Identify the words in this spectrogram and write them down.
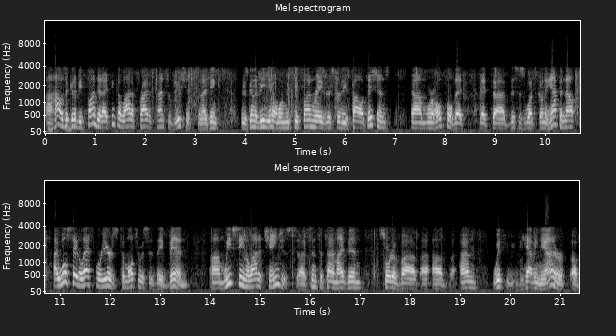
uh, how is it going to be funded? I think a lot of private contributions, and I think there's going to be, you know, when we see fundraisers for these politicians, um, we're hopeful that that uh, this is what's going to happen. Now, I will say the last four years, tumultuous as they've been, um, we've seen a lot of changes uh, since the time I've been sort of uh, uh, uh, on with having the honor of,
